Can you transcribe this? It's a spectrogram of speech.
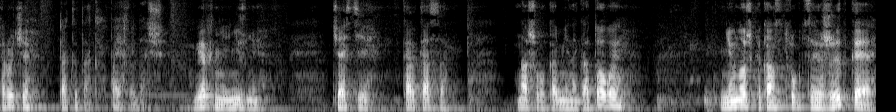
Короче, как-то так. Поехали дальше. Верхние и нижние части каркаса нашего камина готовы. Немножко конструкция жидкая,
